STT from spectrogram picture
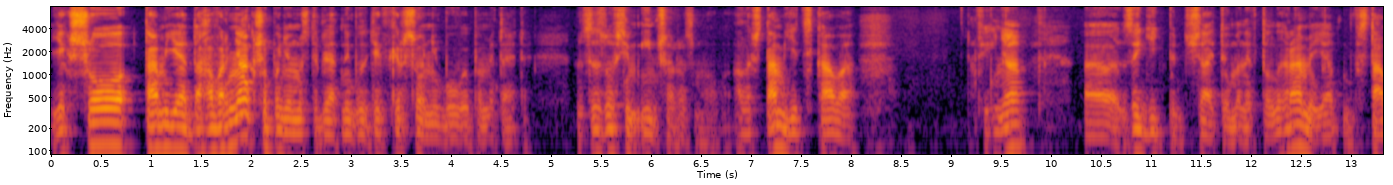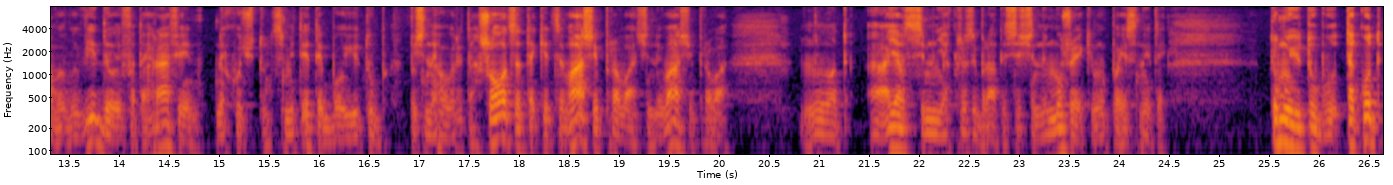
Якщо там є договорняк, що по ньому стріляти не будуть, як в Херсоні був, ви пам'ятаєте, ну це зовсім інша розмова. Але ж там є цікава фігня. Е, Зайдіть, почитайте у мене в телеграмі. Я вставив відео і фотографії. Не хочу тут смітити, бо Ютуб почне говорити, а що це таке? Це ваші права чи не ваші права. Ну, От. А я з цим ніяк розібратися ще не можу, як йому пояснити. Тому Ютубу. Так от,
